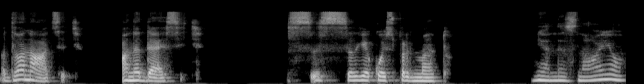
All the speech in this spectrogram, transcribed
12, а не 10 з, з якогось предмету? Я не знаю.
